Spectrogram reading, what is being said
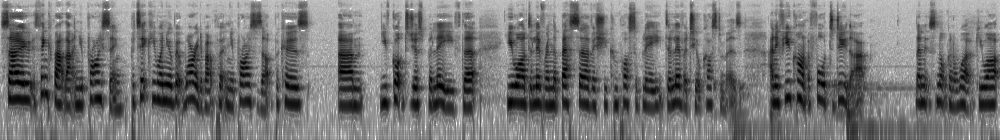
So, think about that in your pricing, particularly when you're a bit worried about putting your prices up because um, you've got to just believe that you are delivering the best service you can possibly deliver to your customers. And if you can't afford to do that, then it's not going to work. You are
